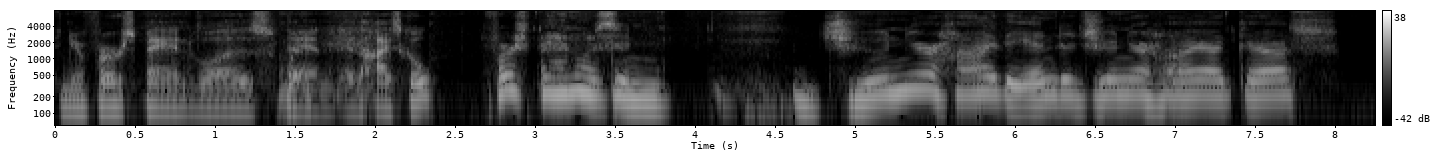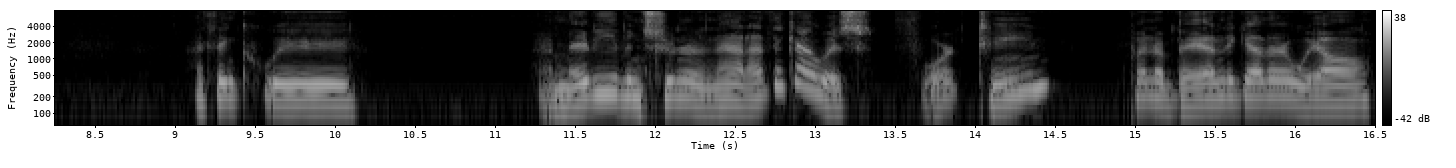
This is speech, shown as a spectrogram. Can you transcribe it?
And your first band was when? In high school? First band was in junior high, the end of junior high, I guess. I think we, uh, maybe even sooner than that. I think I was 14 putting a band together. We all,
